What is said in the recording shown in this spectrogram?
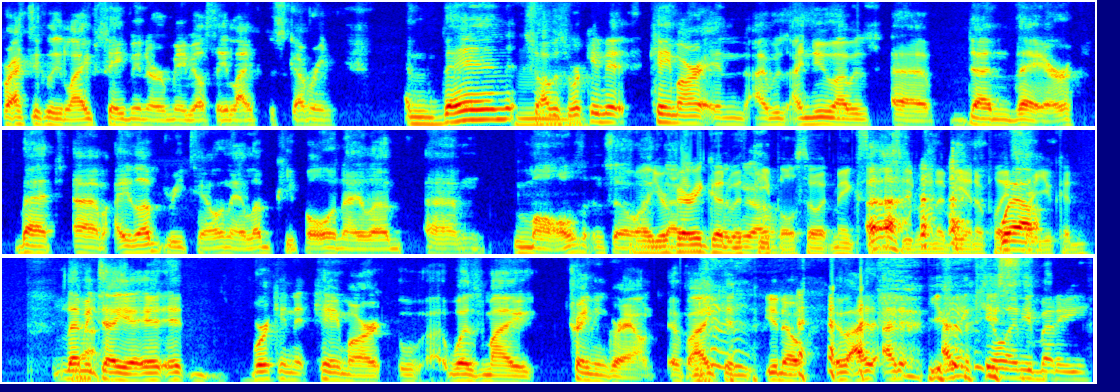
practically life saving, or maybe I'll say life discovering. And then, mm. so I was hmm. working at Kmart, and I was I knew I was uh, done there but um, I loved retail and I loved people and I loved um, malls. And so well, you're very good with go. people, so it makes sense you'd want to be in a place well, where you could. Let yeah. me tell you, it, it, working at Kmart was my training ground. If I can, you know, if I, I, I didn't kill anybody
